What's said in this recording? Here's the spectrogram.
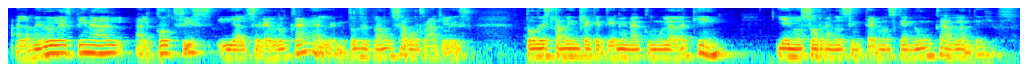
a la médula espinal, al coxis y al cerebro craneal. Entonces vamos a borrarles toda esta mente que tienen acumulada aquí y en los órganos internos que nunca hablan de ellos.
